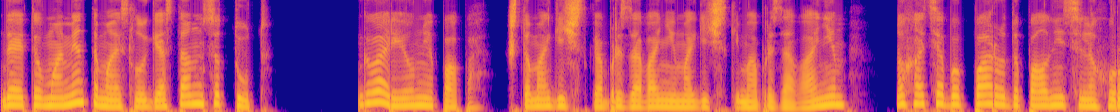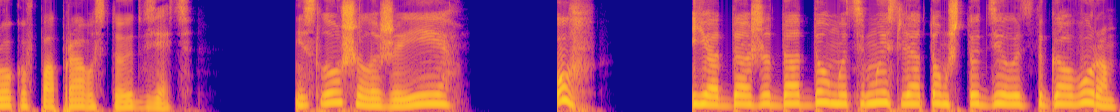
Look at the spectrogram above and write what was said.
До этого момента мои слуги останутся тут. Говорил мне папа, что магическое образование магическим образованием — но хотя бы пару дополнительных уроков по праву стоит взять. Не слушала же и... Уф! Я даже додумать мысли о том, что делать с договором,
